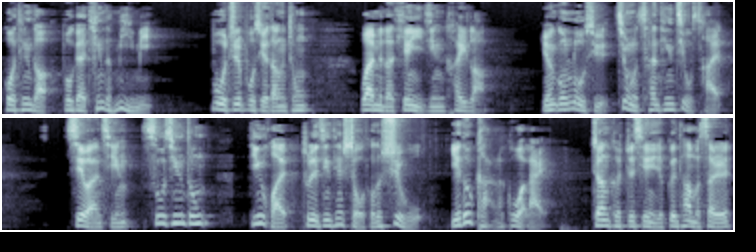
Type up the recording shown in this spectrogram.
或听到不该听的秘密。不知不觉当中，外面的天已经黑了，员工陆续进入餐厅就餐。谢婉晴、苏京东、丁怀处理今天手头的事务，也都赶了过来。张可之前也就跟他们三人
